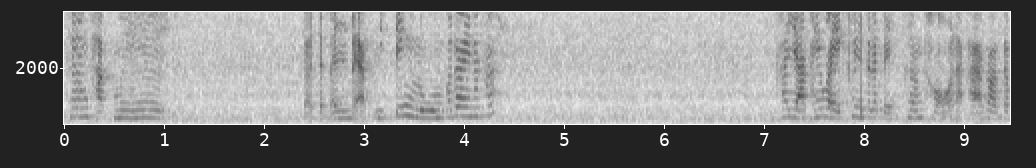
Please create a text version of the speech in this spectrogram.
เครื่องถักมือ แบบจะเป็นแบบนิตติ้งรูมก็ได้นะคะ ถ้าอยากให้ไวขึ้นก็จะเป็นเครื่องทอนะคะ ก็จะ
